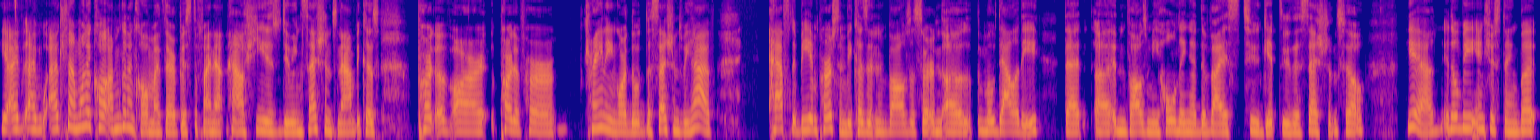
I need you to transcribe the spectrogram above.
Yeah, I, I actually I want to call. I'm going to call my therapist to find out how she is doing sessions now because part of our part of her training or the, the sessions we have have to be in person because it involves a certain uh, modality that uh, involves me holding a device to get through the session. So, yeah, it'll be interesting, but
